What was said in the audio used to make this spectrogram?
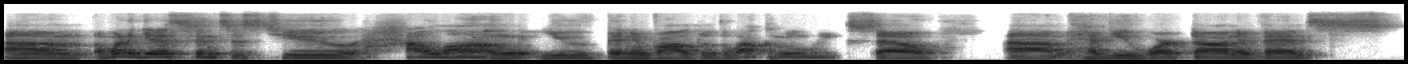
Um, I want to get a sense as to how long you've been involved with the welcoming week. So um, have you worked on events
